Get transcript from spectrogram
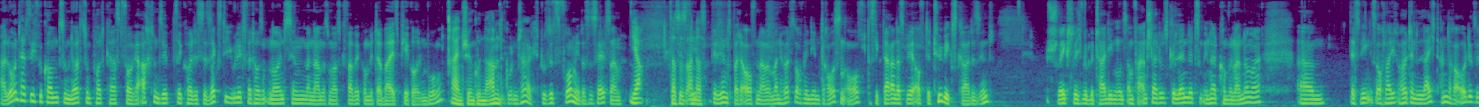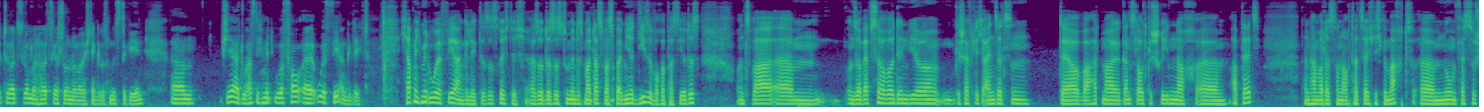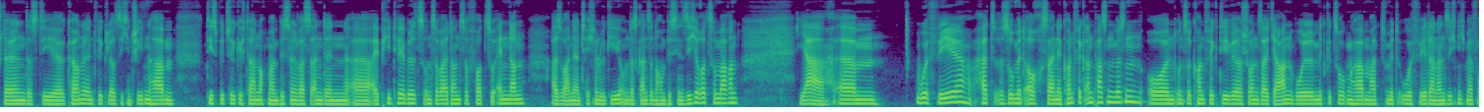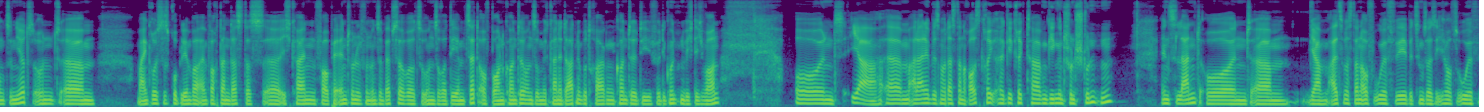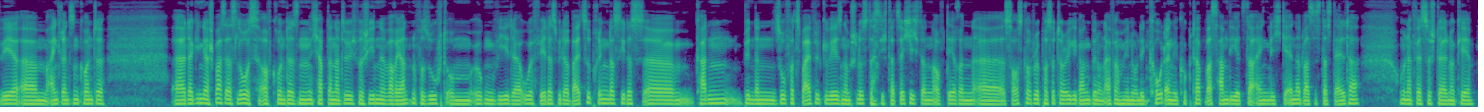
Hallo und herzlich willkommen zum Nerds zum Podcast Folge 78. Heute ist der 6. Juli 2019. Mein Name ist Maus Quabeck und mit dabei ist Pierre Goldenbogen. Einen schönen guten Abend. Guten Tag. Du sitzt vor mir, das ist seltsam. Ja, das ist wir anders. Sehen, wir sehen uns bei der Aufnahme. Man hört es auch, wir nehmen draußen auf. Das liegt daran, dass wir auf der Tübix gerade sind. Schrägstrich, wir beteiligen uns am Veranstaltungsgelände. Zum Inhalt kommen wir einander mal. Ähm, deswegen ist auch heute eine leicht andere Audiosituation. Man hört es ja schon, aber ich denke, das müsste gehen. Ähm, Pierre, du hast dich mit UFV, äh, UFW angelegt. Ich habe mich mit UFW angelegt, das ist richtig. Also das ist zumindest mal das, was bei mir diese Woche passiert ist. Und zwar ähm, unser Webserver, den wir geschäftlich einsetzen, der war, hat mal ganz laut geschrien nach ähm, Updates. Dann haben wir das dann auch tatsächlich gemacht, ähm, nur um festzustellen, dass die Kernel-Entwickler sich entschieden haben, diesbezüglich da noch ein bisschen was an den äh, IP-Tables und so weiter und so fort zu ändern, also an der Technologie, um das Ganze noch ein bisschen sicherer zu machen. Ja, ähm, UFW hat somit auch seine Config anpassen müssen und unsere Config, die wir schon seit Jahren wohl mitgezogen haben, hat mit UFW dann an sich nicht mehr funktioniert und ähm, mein größtes Problem war einfach dann das, dass äh, ich keinen VPN-Tunnel von unserem Webserver zu unserer DMZ aufbauen konnte und somit keine Daten übertragen konnte, die für die Kunden wichtig waren. Und ja, ähm, alleine bis wir das dann rausgekriegt haben, gingen schon Stunden ins Land und ähm, ja, als wir es dann auf UFW beziehungsweise ich aufs UFW ähm, eingrenzen konnte, äh, da ging der Spaß erst los. Aufgrund dessen, ich habe dann natürlich verschiedene Varianten versucht, um irgendwie der UFW das wieder beizubringen, dass sie das äh, kann. Bin dann so verzweifelt gewesen am Schluss, dass ich tatsächlich dann auf deren äh, Source Code Repository gegangen bin und einfach mir nur den Code angeguckt habe, was haben die jetzt da eigentlich geändert, was ist das Delta, um dann festzustellen, okay,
